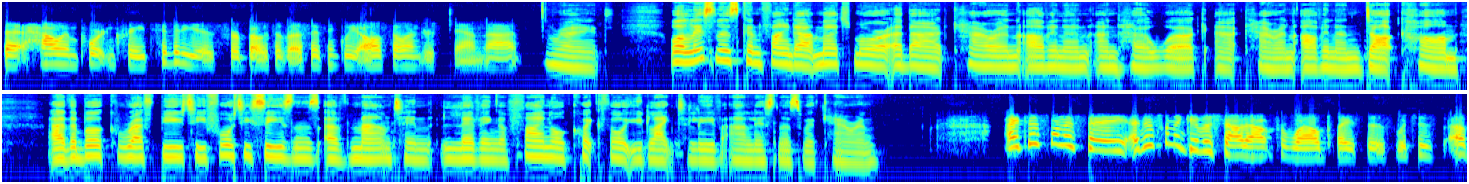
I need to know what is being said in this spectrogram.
that how important creativity is for both of us. I think we also understand that. Right. Well, listeners can find out much more about Karen Auvinen and her work at karenauvinen.com. Uh, the book Rough Beauty 40 Seasons of Mountain Living. A final quick thought you'd like to leave our listeners with, Karen. I just want to say, I just want to give a shout out for Wild Places, which is a,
